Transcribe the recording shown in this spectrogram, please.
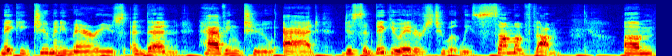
making too many Marys and then having to add disambiguators to at least some of them. Um,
